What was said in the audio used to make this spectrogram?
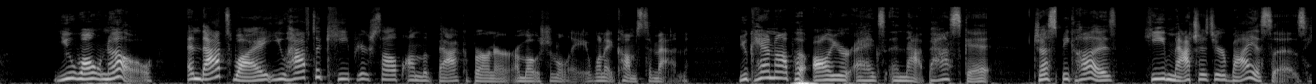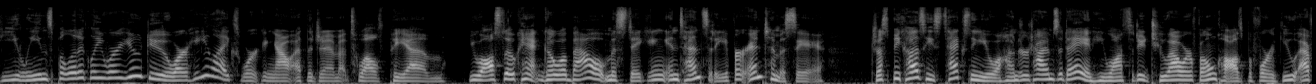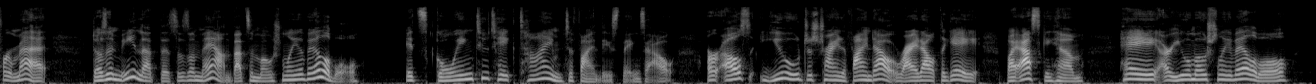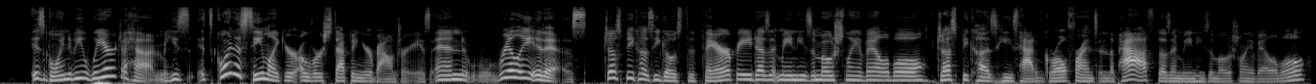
you won't know. And that's why you have to keep yourself on the back burner emotionally when it comes to men. You cannot put all your eggs in that basket just because he matches your biases. He leans politically where you do, or he likes working out at the gym at 12 p.m. You also can't go about mistaking intensity for intimacy. Just because he's texting you a hundred times a day and he wants to do two hour phone calls before you ever met doesn't mean that this is a man that's emotionally available. It's going to take time to find these things out, or else you just trying to find out right out the gate by asking him, Hey, are you emotionally available? Is going to be weird to him. He's it's going to seem like you're overstepping your boundaries, and really it is. Just because he goes to therapy doesn't mean he's emotionally available. Just because he's had girlfriends in the past doesn't mean he's emotionally available.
